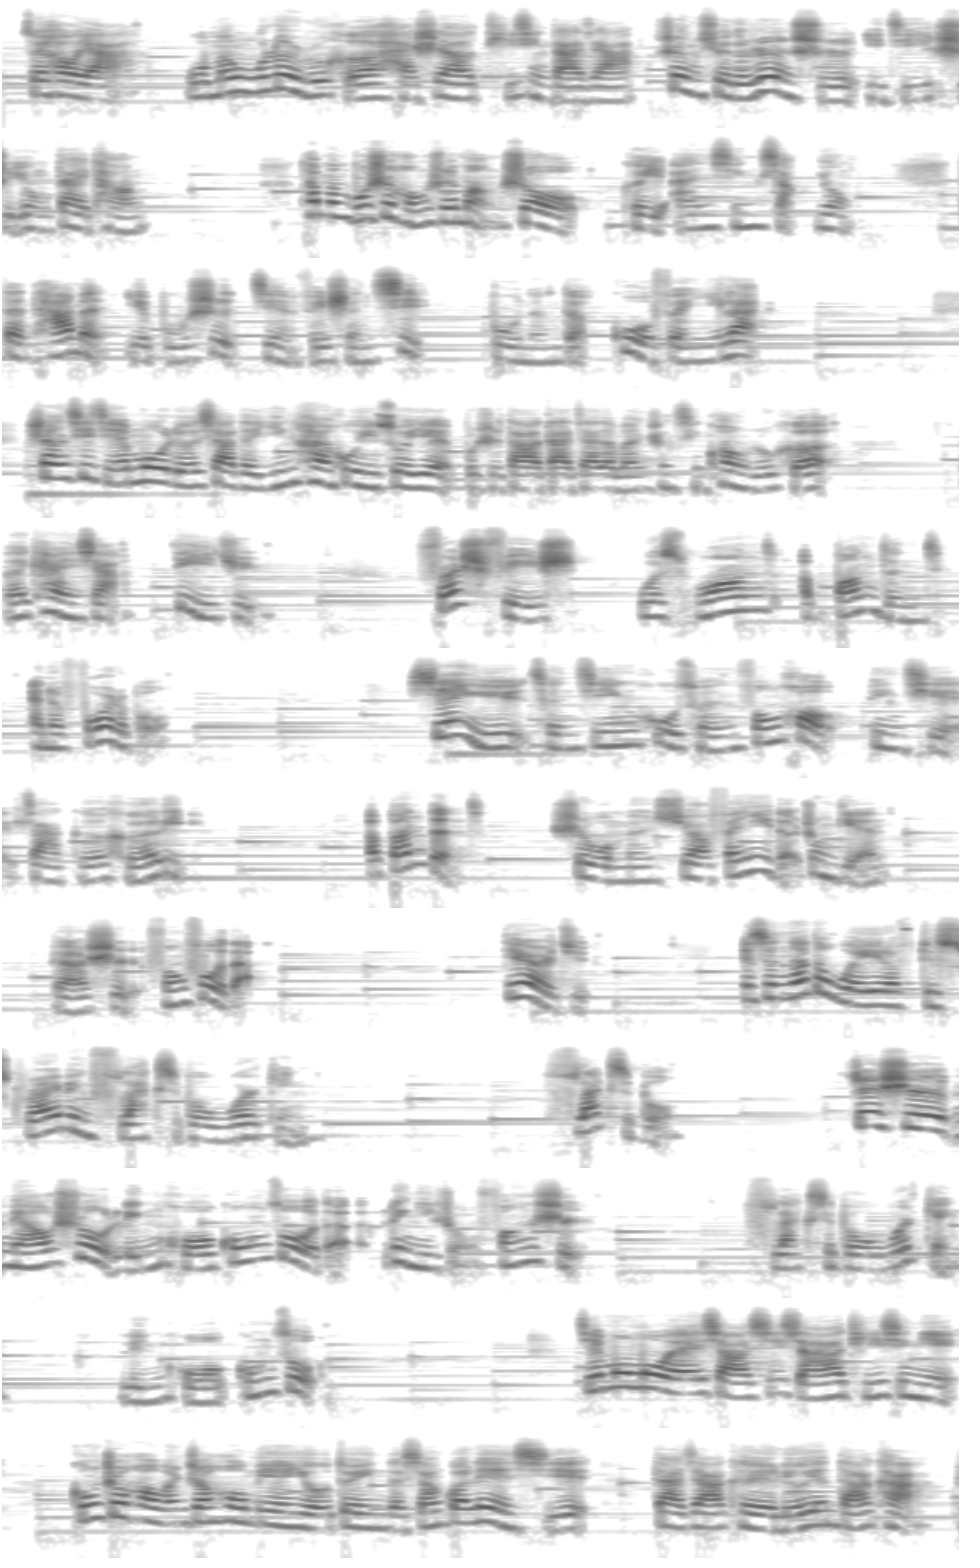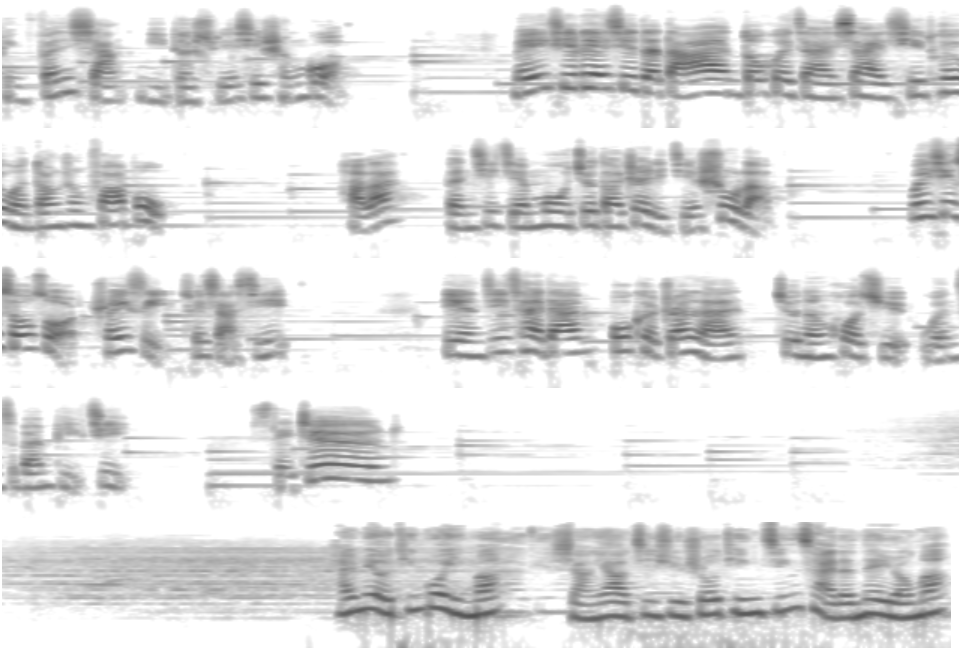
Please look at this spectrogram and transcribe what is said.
最后呀，我们无论如何还是要提醒大家正确的认识以及使用代糖。它们不是洪水猛兽，可以安心享用，但它们也不是减肥神器，不能的过分依赖。上期节目留下的英汉互译作业，不知道大家的完成情况如何？来看一下第一句：Fresh fish was once abundant and affordable。鲜鱼曾经库存丰厚，并且价格合理。Abundant 是我们需要翻译的重点，表示丰富的。第二句，is another way of describing flexible working。Flexible 这是描述灵活工作的另一种方式，flexible working，灵活工作。节目末尾，小溪想要提醒你，公众号文章后面有对应的相关练习，大家可以留言打卡并分享你的学习成果。每一期练习的答案都会在下一期推文当中发布。好了，本期节目就到这里结束了。微信搜索 Tracy 崔小溪，点击菜单播客专栏就能获取文字版笔记。Stay tuned。还没有听过瘾吗？想要继续收听精彩的内容吗？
